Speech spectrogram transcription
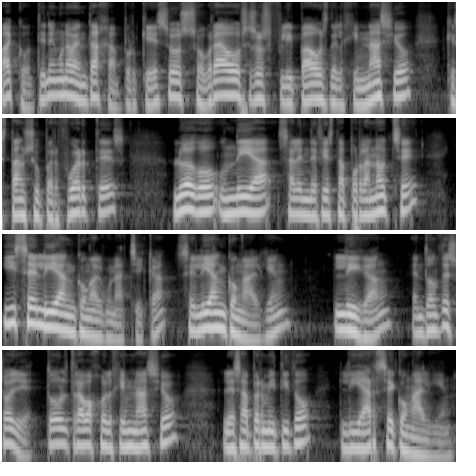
Paco, tienen una ventaja porque esos sobraos, esos flipaos del gimnasio, que están súper fuertes, luego un día salen de fiesta por la noche y se lían con alguna chica, se lían con alguien, ligan. Entonces, oye, todo el trabajo del gimnasio les ha permitido liarse con alguien.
